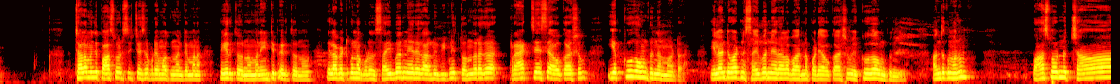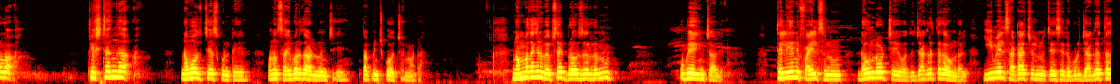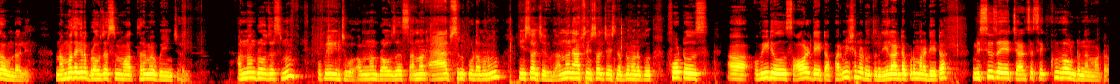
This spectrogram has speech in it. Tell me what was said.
చాలామంది పాస్వర్డ్స్ ఇచ్చేసినప్పుడు ఏమవుతుందంటే మన పేరుతోనో మన ఇంటి పేరుతోనో ఇలా పెట్టుకున్నప్పుడు సైబర్ నేరగాళ్ళు వీటిని తొందరగా ట్రాక్ చేసే అవకాశం ఎక్కువగా ఉంటుందన్నమాట. ఇలాంటి వాటిని సైబర్ నేరాల బారిన పడే అవకాశం ఎక్కువగా ఉంటుంది. అందుకు మనం పాస్వర్డ్ను చాలా క్లిష్టంగా నమోదు చేసుకుంటే మనం సైబర్ దాడుల నుంచి తప్పించుకోవచ్చు అనమాట నమ్మదగిన వెబ్సైట్ బ్రౌజర్లను ఉపయోగించాలి. తెలియని ఫైల్స్ను డౌన్లోడ్ చేయవద్దు. జాగ్రత్తగా ఉండాలి. ఈమెయిల్స్ అటాచ్లను చేసేటప్పుడు జాగ్రత్తగా ఉండాలి. నమ్మదగిన బ్రౌజర్స్ను మాత్రమే ఉపయోగించాలి. అన్నోన్ బ్రౌజర్స్ను ఉపయోగించకూడదు. అన్నోన్ బ్రౌజర్స్ అన్నోన్ యాప్స్ను కూడా మనం ఇన్స్టాల్ చేయకూడదు. అన్నోన్ యాప్స్ ఇన్స్టాల్ చేసినప్పుడు మనకు photos videos all data permission అడుగుతుంది. ఇలాంటప్పుడు మన డేటా మిస్యూజ్ అయ్యే ఛాన్సెస్ ఎక్కువగా ఉంటుందన్నమాట.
